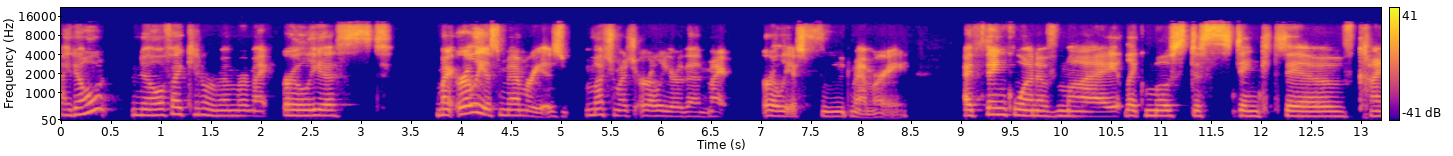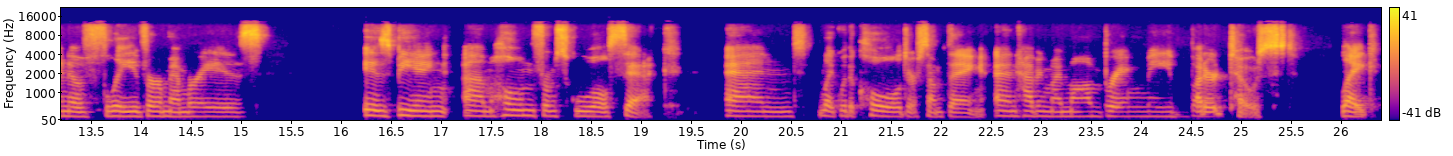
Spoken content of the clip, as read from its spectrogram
I don't know if I can remember my earliest my earliest memory is much much earlier than my earliest food memory. I think one of my like most distinctive kind of flavor memories is being um, home from school sick and like with a cold or something and having my mom bring me buttered toast. Like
